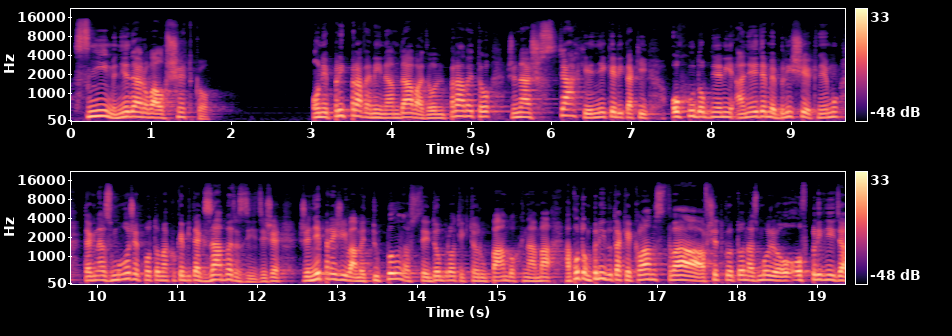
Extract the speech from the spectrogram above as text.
s ním nedaroval všetko. On je pripravený nám dávať, len práve to, že náš vzťah je niekedy taký ochudobnený a nejdeme bližšie k nemu, tak nás môže potom ako keby tak zabrziť, že, že neprežívame tú plnosť tej dobroty, ktorú Pán Boh k nám má. A potom prídu také klamstvá a všetko to nás môže ovplyvniť a,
